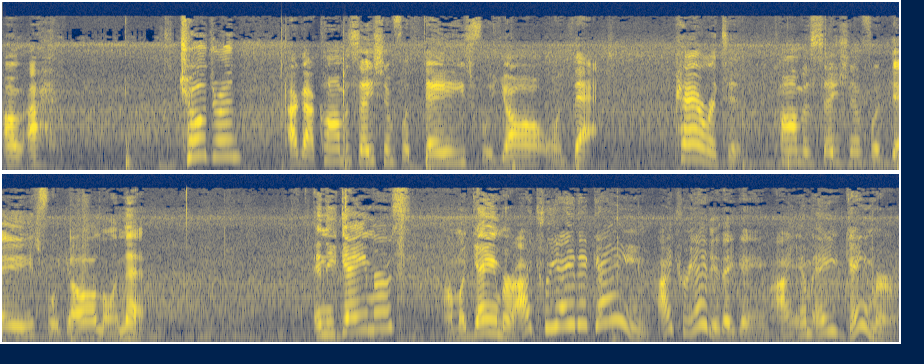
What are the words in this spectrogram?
um, I, children, I got conversation for days for y'all on that. Parenting, conversation for days for y'all on that. Any gamers? I'm a gamer. I created a game. I created a game. I am a gamer.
